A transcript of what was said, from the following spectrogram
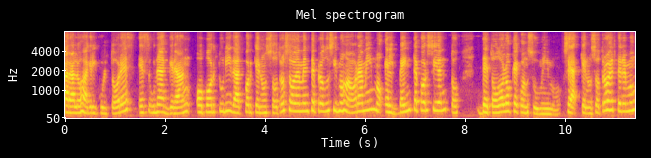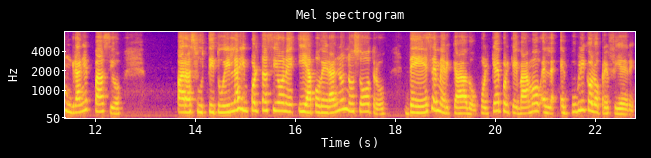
para los agricultores es una gran oportunidad porque nosotros solamente producimos ahora mismo el 20% de todo lo que consumimos. O sea, que nosotros tenemos un gran espacio para sustituir las importaciones y apoderarnos nosotros de ese mercado. ¿Por qué? Porque vamos, el, el público lo prefiere.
